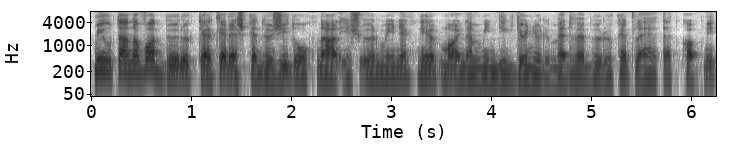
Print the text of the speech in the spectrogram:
Miután a vadbőrökkel kereskedő zsidóknál és örményeknél majdnem mindig gyönyörű medvebőröket lehetett kapni,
